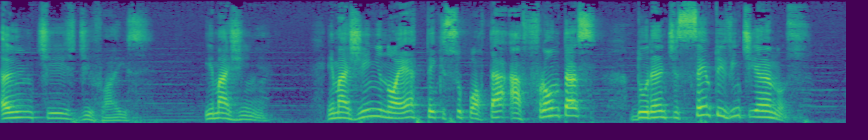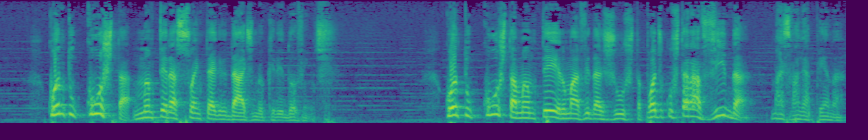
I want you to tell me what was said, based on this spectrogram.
antes de vós. Imagine, imagine Noé ter que suportar afrontas durante 120 anos. Quanto custa manter a sua integridade, meu querido ouvinte? Quanto custa manter uma vida justa? Pode custar a vida, mas vale a pena.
